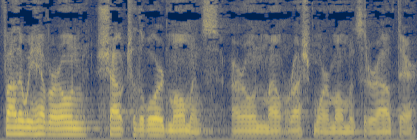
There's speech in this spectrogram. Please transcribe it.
Father, we have our own Shout to the Lord moments, our own Mount Rushmore moments that are out there.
